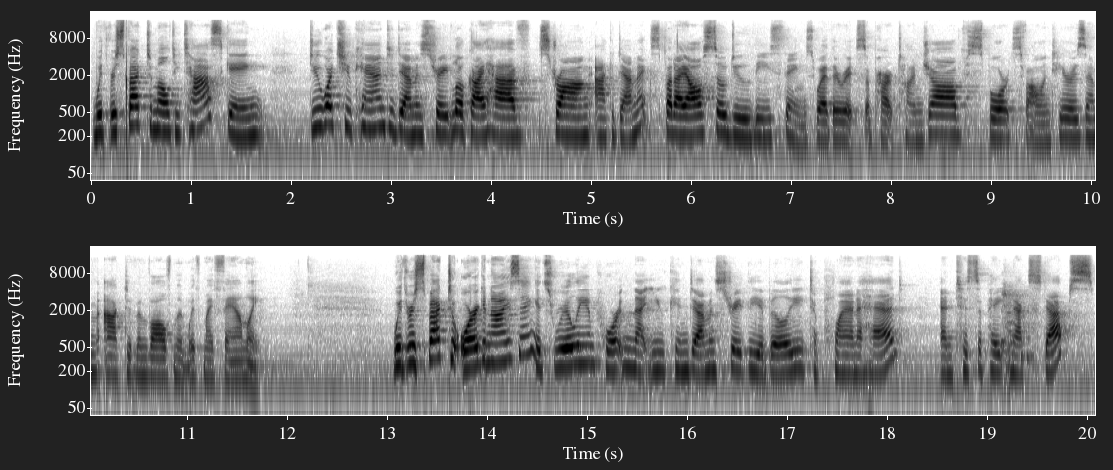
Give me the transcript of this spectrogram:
with respect to multitasking, do what you can to demonstrate look, I have strong academics, but I also do these things, whether it's a part time job, sports, volunteerism, active involvement with my family. With respect to organizing, it's really important that you can demonstrate the ability to plan ahead, anticipate next steps.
